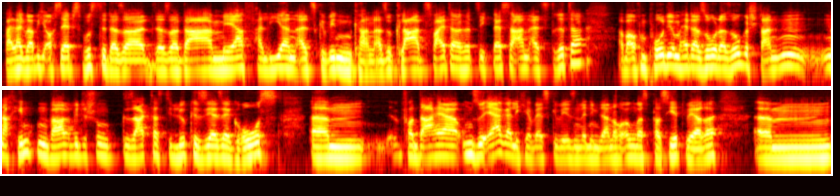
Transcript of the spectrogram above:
weil er glaube ich auch selbst wusste, dass er, dass er da mehr verlieren als gewinnen kann. Also klar, Zweiter hört sich besser an als Dritter, aber auf dem Podium hätte er so oder so gestanden. Nach hinten war, wie du schon gesagt hast, die Lücke sehr sehr groß. Ähm, von daher umso ärgerlicher wäre es gewesen, wenn ihm da noch irgendwas passiert wäre. Ähm,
